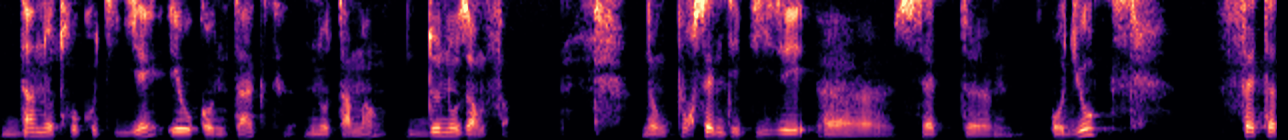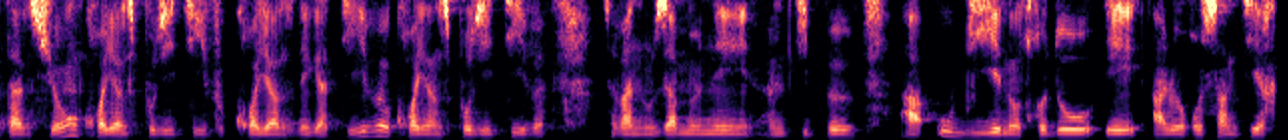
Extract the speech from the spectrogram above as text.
dans notre quotidien et au contact notamment de nos enfants. Donc pour synthétiser euh, cet euh, audio, faites attention, croyances positives, croyances négatives. Croyances positives, ça va nous amener un petit peu à oublier notre dos et à le ressentir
